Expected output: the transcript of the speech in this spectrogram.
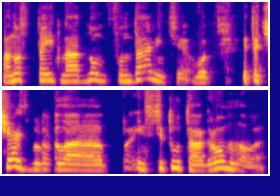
оно стоит на одном фундаменте. Вот эта часть была института огромного.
